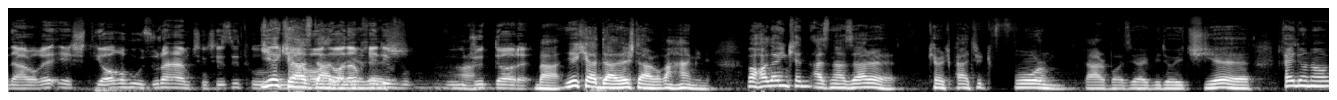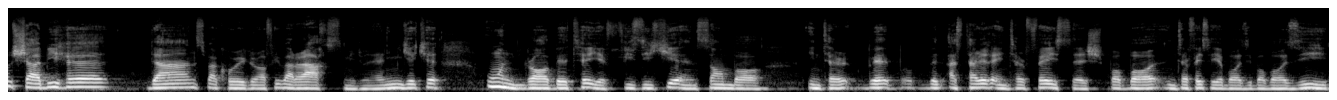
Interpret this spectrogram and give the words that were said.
در واقع اشتیاق حضور همچین چیزی تو یکی از آدم خیلی وجود داره. بله. یکی از دلایلش در واقع همینه. و حالا اینکه از نظر کرک پاتریک فرم در بازی های ویدئویی چیه خیلی اونو شبیه dance و choreography و رقص می‌دونه. یعنی میگه که اون رابطه فیزیکی انسان با inter... از طریق interface ش با, با interface یه بازی با بازی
